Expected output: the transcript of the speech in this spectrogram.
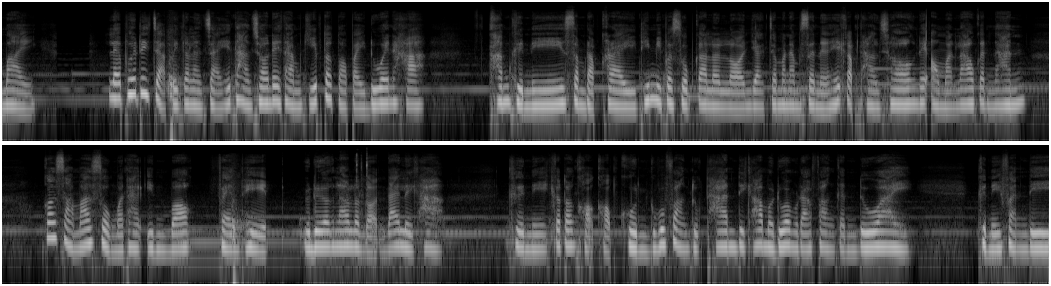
ใหม่ๆ และเพื่อที่จะเป็นกำลังใจให้ทางช่องได้ทำคลิปต่อๆไปด้วยนะคะค่ำคืนนี้สำหรับใครที่มีประสบการณ์หลอนๆอยากจะมานำเสนอให้กับทางช่องได้เอามาเล่ากันนั้น ก็สามารถส่งมาทางอินบ็อกซ์แฟนเพจเรื่องเล่าหลอนๆได้เลยค่ะ คืนนี้ก็ต้องขอขอบคุณคุณผู้ฟังทุกท่านที่เข้ามาร่วมรับฟังกันด้วย คืนนี้ฝันดี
